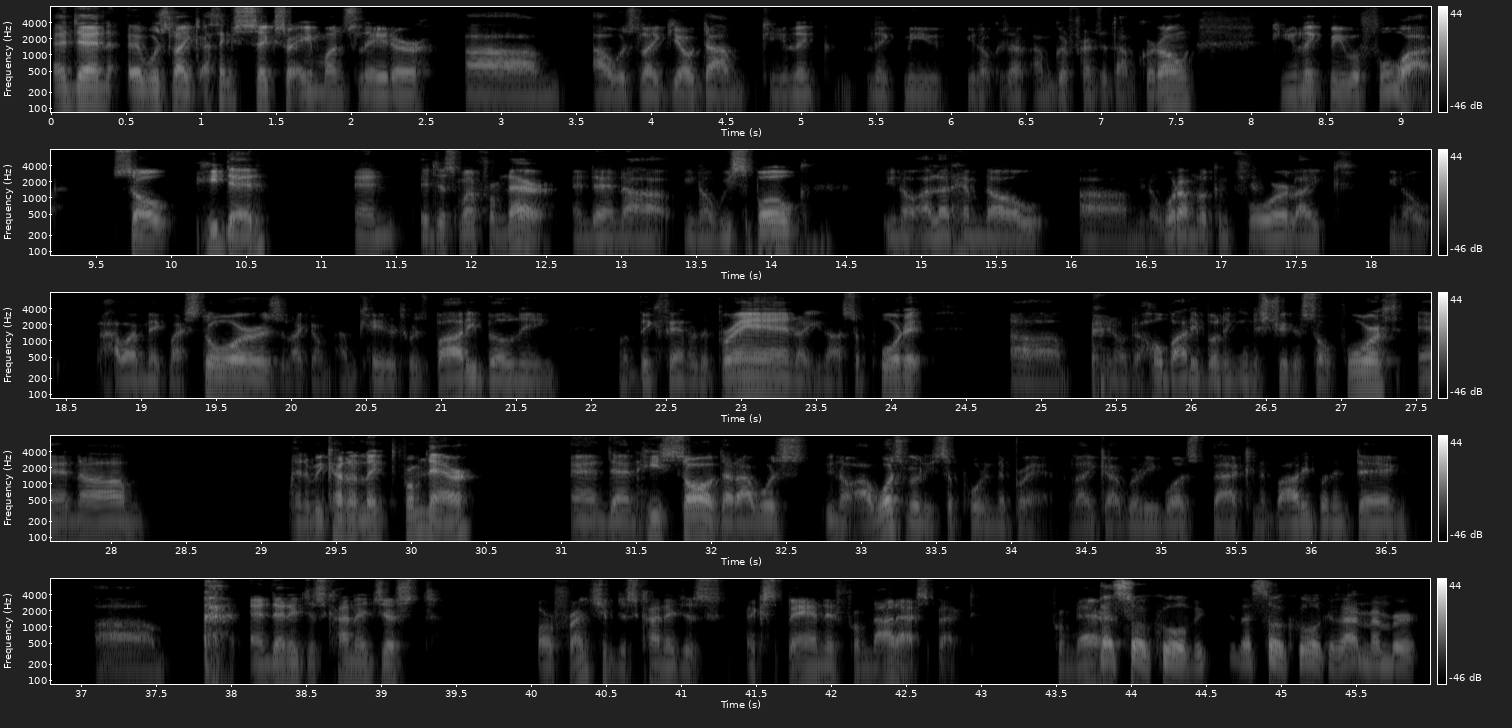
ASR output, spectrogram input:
And then it was like I think six or eight months later, um, I was like, "Yo, Dom, can you link link me? You know, because I'm good friends with Dom Cordone. Can you link me with Fouad?" So he did, and it just went from there. And then uh, you know, we spoke. You know, I let him know, um, you know, what I'm looking for, like, you know, how I make my stores. Like, I'm, I'm catered towards bodybuilding. I'm a big fan of the brand. You know, I support it. Uh, you know, the whole bodybuilding industry and so forth. And um, and we kind of linked from there. And then he saw that I was, you know, I was really supporting the brand. Like I really was back in the bodybuilding thing. Um, and then it just kind of just our friendship just kind of just expanded from that aspect from there. That's so cool. That's so cool because I remember,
